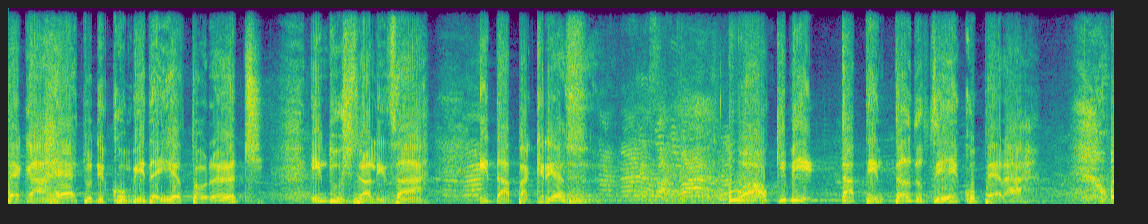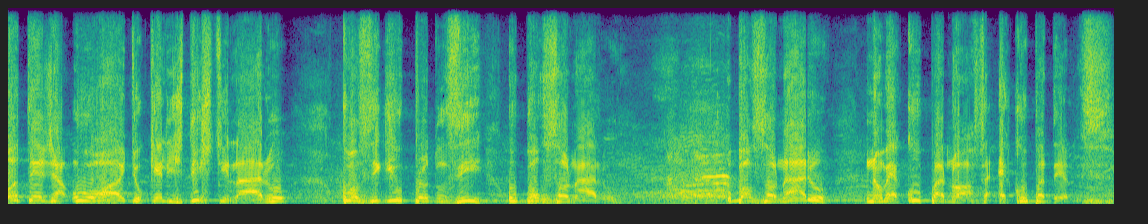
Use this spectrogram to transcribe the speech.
Pegar resto de comida em restaurante, industrializar e dar para criança. O Alckmin está tentando se recuperar. Ou seja, o ódio que eles destilaram conseguiu produzir o Bolsonaro. O Bolsonaro não é culpa nossa, é culpa deles.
